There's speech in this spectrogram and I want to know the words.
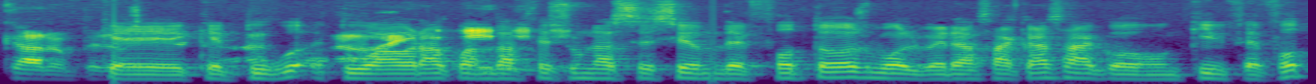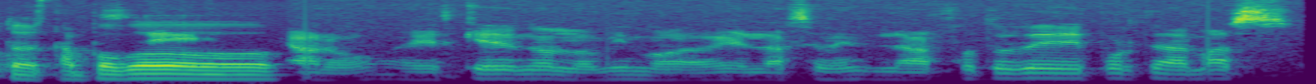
Claro, pero... Que, que tú, ahora cuando haces una sesión de fotos volverás a casa con 15 fotos, tampoco... claro, es que no es lo mismo. Eh, las, fotos de deporte además,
